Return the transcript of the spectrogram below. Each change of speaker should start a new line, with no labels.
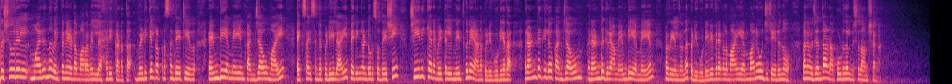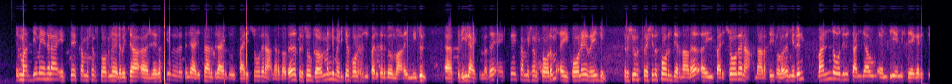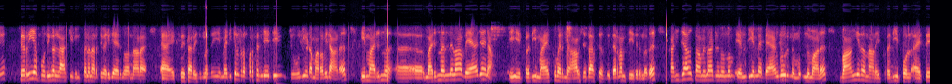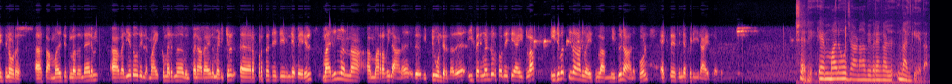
തൃശൂരിൽ മരുന്ന് വിൽപ്പനയുടെ മറവിൽ ലഹരിക്കടത്ത് medical representative M D M എയും കഞ്ചാവുമായി എക്സൈസിന്റെ പിടിയിലായി പെരിങ്ങണ്ടൂർ സ്വദേശി ചീനിക്കര വീട്ടിൽ മിഥുനെയാണ് പിടികൂടിയത്. രണ്ട് കിലോ കഞ്ചാവും രണ്ട് ഗ്രാം എം ഡി എം എയും പ്രതിയിൽ നിന്ന് പിടികൂടി. വിവരങ്ങളുമായി എം മനോജ് ചേരുന്നു. മനോജ് എന്താണ് കൂടുതൽ വിശദാംശങ്ങൾ?
മധ്യമേഖല എക്സൈസ് കമ്മീഷൻ സ്കോറിന് ലഭിച്ച രഹസ്യ വിവരത്തിന്റെ അടിസ്ഥാനത്തിലായിരുന്നു പരിശോധന നടന്നത്. തൃശൂർ ഗവൺമെന്റ് മെഡിക്കൽ കോളേജ് പരിസരത്ത് നിന്നാണ് മിഥുൻ പിടിയിലായിട്ടുള്ളത്. എക്സൈസ് കമ്മീഷൻ സ്ക്വാഡും ഈ കോളേജ് റേഞ്ചും തൃശൂർ സ്പെഷ്യൽ സ്ക്വാഡും ചേർന്നാണ് ഈ പരിശോധന നടത്തിയിട്ടുള്ളത്. മിഥുൻ വൻതോതിൽ കഞ്ചാവും എം ഡി എം ശേഖരിച്ച് ചെറിയ പൊതികളിലാക്കി വിൽപ്പന നടത്തി വരികയായിരുന്നു എന്നാണ് എക്സൈസ് അറിയിച്ചിട്ടുള്ളത്. ഈ മെഡിക്കൽ റെപ്രസെന്റേറ്റീവ് ജോലിയുടെ മറവിലാണ് ഈ മരുന്ന് മരുന്നെന്ന വ്യാജേന ഈ പ്രതി മയക്കുമരുന്ന് ആവശ്യക്കാർക്ക് വിതരണം ചെയ്തിരുന്നത്. കഞ്ചാവ് തമിഴ്നാട്ടിൽ നിന്നും എം ഡി എം എ ബാംഗ്ലൂരിൽ നിന്നുമാണ് വാങ്ങിയതെന്നാണ് ഈ പ്രതി ഇപ്പോൾ എക്സൈസിനോട് സമ്മതിച്ചിട്ടുള്ളത്. എന്തായാലും വലിയ തോതിൽ മയക്കുമരുന്ന് വിൽപ്പന അതായത് മെഡിക്കൽ റെപ്രസെന്റേറ്റീവിന്റെ പേരിൽ മരുന്നെന്ന മറവിലാണ് ഇത് വിറ്റുകൊണ്ടിരുന്നത്. ഈ പെരുങ്ങണ്ടൂർ സ്വദേശിയായിട്ടുള്ള ഇരുപത്തിനാല് വയസ്സുള്ള മിഥുനാണ് ഇപ്പോൾ എക്സൈസിന്റെ പിടിയിലായിട്ടുള്ളത്.
ശരി എം മനോജാണ് വിവരങ്ങൾ നൽകിയത്.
